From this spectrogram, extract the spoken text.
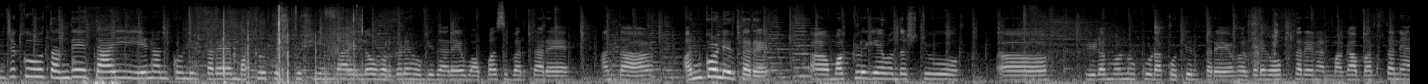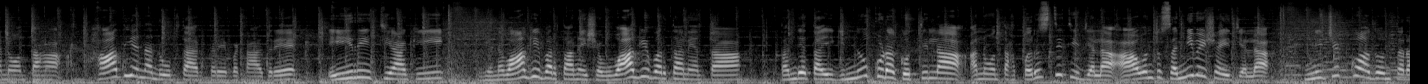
ನಿಜಕ್ಕೂ ತಂದೆ ತಾಯಿ ಏನು ಅನ್ಕೊಂಡಿರ್ತಾರೆ? ಮಕ್ಕಳು ಖುಷಿ ಖುಷಿಯಿಂದ ಎಲ್ಲೋ ಹೊರಗಡೆ ಹೋಗಿದ್ದಾರೆ ವಾಪಸ್ ಬರ್ತಾರೆ ಅಂತ ಅನ್ಕೊಂಡಿರ್ತಾರೆ. ಮಕ್ಕಳಿಗೆ ಒಂದಷ್ಟು ಫ್ರೀಡಮನ್ನು ಕೂಡ ಕೊಟ್ಟಿರ್ತಾರೆ. ಹೊರಗಡೆ ಹೋಗ್ತಾರೆ ನನ್ನ ಮಗ ಬರ್ತಾನೆ ಅನ್ನುವಂತಹ ಹಾದಿಯನ್ನು ನೋಡ್ತಾ ಇರ್ತಾರೆ. ಬಟ್ ಆದರೆ ಈ ರೀತಿಯಾಗಿ ಹೆಣವಾಗಿ ಬರ್ತಾನೆ, ಶವವಾಗಿ ಬರ್ತಾನೆ ಅಂತ ತಂದೆ ತಾಯಿಗೆ ಇನ್ನೂ ಕೂಡ ಗೊತ್ತಿಲ್ಲ ಅನ್ನುವಂತಹ ಪರಿಸ್ಥಿತಿ ಇದೆಯಲ್ಲ? ಆ ಒಂದು ಸನ್ನಿವೇಶ ಇದೆಯಲ್ಲ? ನಿಜಕ್ಕೂ ಅದೊಂಥರ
